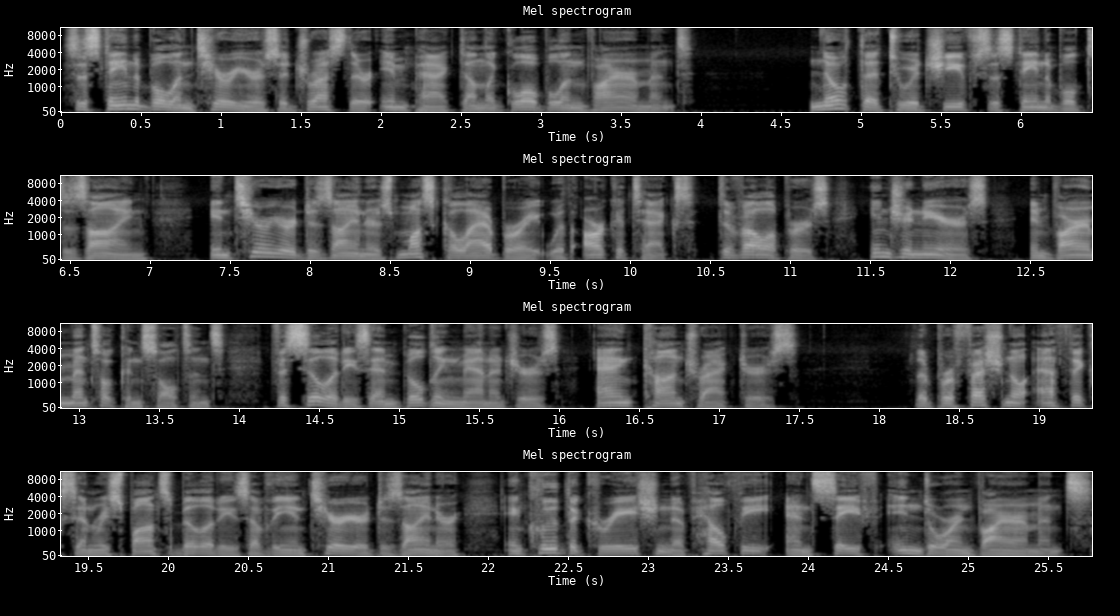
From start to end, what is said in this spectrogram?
Sustainable interiors address their impact on the global environment. Note that to achieve sustainable design, interior designers must collaborate with architects, developers, engineers, environmental consultants, facilities and building managers, and contractors. The professional ethics and responsibilities of the interior designer include the creation of healthy and safe indoor environments.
